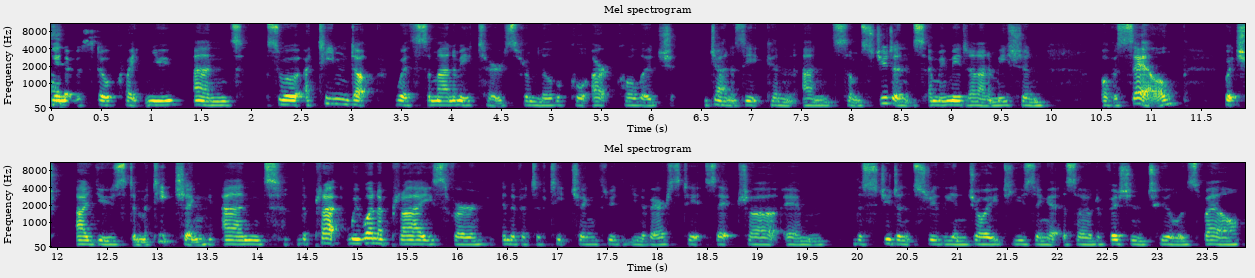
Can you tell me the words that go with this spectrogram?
then it was still quite new. And so I teamed up with some animators from the local art college, Janice Aitken, and some students, and we made an animation of a cell which I used in my teaching. And the we won a prize for innovative teaching through the university, etc. Um, the students really enjoyed using it as a revision tool as well.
